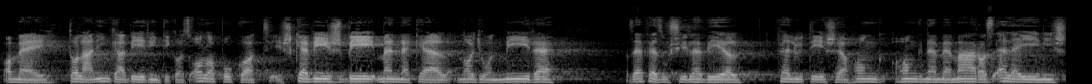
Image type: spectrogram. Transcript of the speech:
amely talán inkább érintik az alapokat, és kevésbé mennek el nagyon mélyre. Az Efezusi levél felütése, hang, hangneme már az elején is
